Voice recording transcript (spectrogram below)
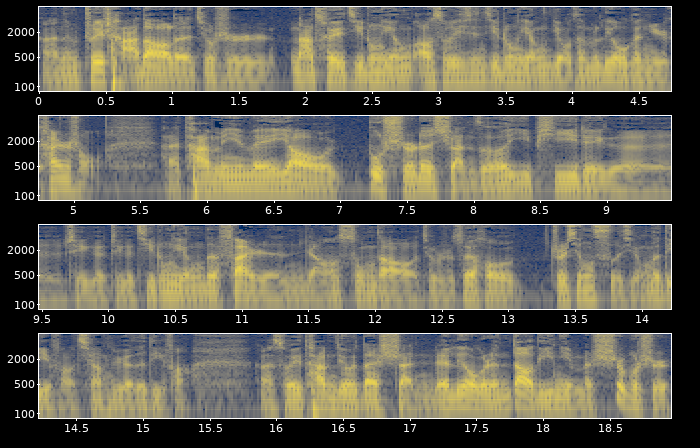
啊，那么追查到了就是纳粹集中营奥斯维辛集中营有这么六个女看守，哎，他们因为要不时的选择一批这个这个这个集中营的犯人，然后送到就是最后执行死刑的地方、枪决的地方，啊，所以他们就在审这六个人到底你们是不是。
